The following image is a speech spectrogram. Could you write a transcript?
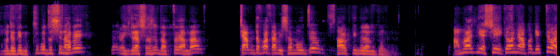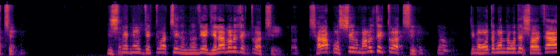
আমাদেরকে বিক্ষোভ প্রদর্শন হবে। এবং জেলা শাসক দপ্তরে আমরা চার দফা দাবি সম্ভবত স্মারকটি প্রদান করব। আমরা যে এসে এই কারণে আপনারা দেখতে পাচ্ছেন, কৃষকের মানুষ দেখতে পাচ্ছি, নদীয়া জেলার মানুষ দেখতে পাচ্ছি, সারা পশ্চিম মানুষ দেখতে পাচ্ছি মমতা বন্দ্যোপাধ্যায় সরকার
